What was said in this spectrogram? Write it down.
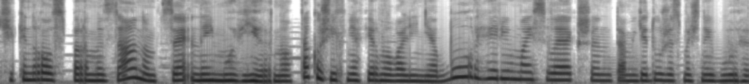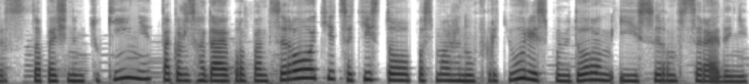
чікінрол з пармезаном це неймовірно. Також їхня фірмова лінія бургерів My Selection, Там є дуже смачний бургер з запеченим цукіні. Також згадаю про панцероті, це тісто посмажене у фритюрі з помідором і сиром всередині.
